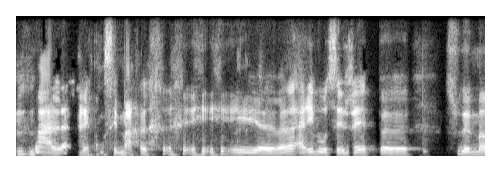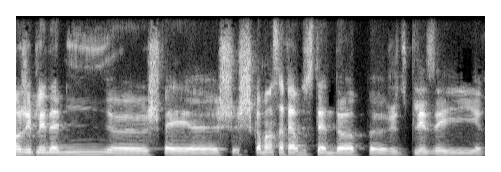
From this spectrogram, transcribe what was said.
mal, la réponse est mal. et euh, voilà, arrive au cégep, euh, soudainement j'ai plein d'amis, euh, je fais, je, commence à faire du stand-up, j'ai du plaisir,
